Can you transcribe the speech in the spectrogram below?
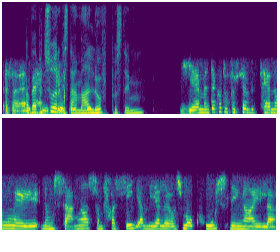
Altså, han, Og hvad han betyder det, kan hvis der er meget luft på stemmen? Ja, men der kan du for eksempel tage nogle, øh, nogle sanger, som fraserer mere, laver små krusninger, eller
